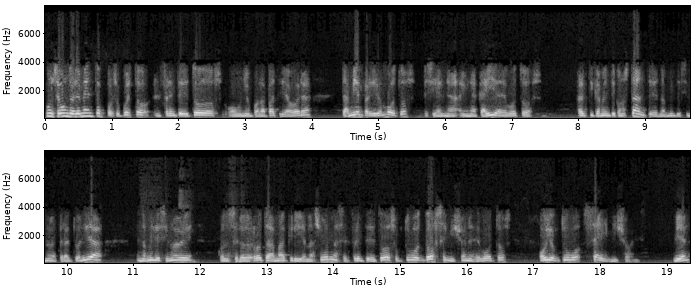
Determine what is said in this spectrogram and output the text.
Un segundo elemento, por supuesto, el Frente de Todos o Unión por la Patria ahora también perdieron votos, es decir, hay una, hay una caída de votos prácticamente constante del 2019 hasta la actualidad. En 2019, cuando se lo derrota a Macri en las urnas, el Frente de Todos obtuvo 12 millones de votos, hoy obtuvo 6 millones. Bien,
